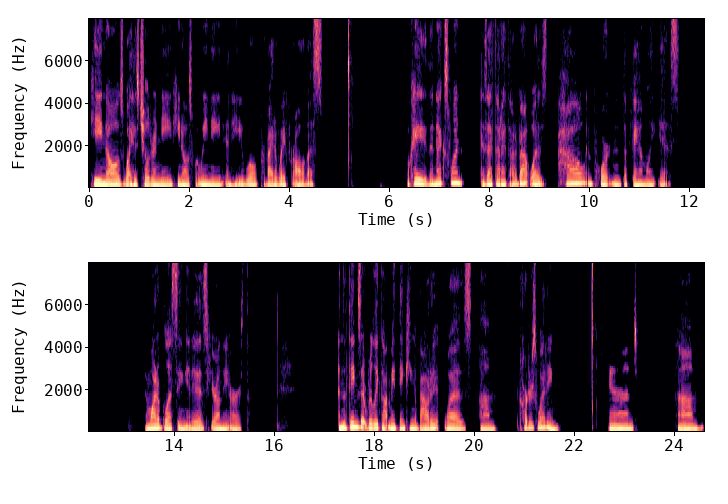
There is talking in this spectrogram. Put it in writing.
He knows what his children need, he knows what we need, and he will provide a way for all of us. Okay, the next one, as I thought I thought about, was how important the family is and what a blessing it is here on the earth and the things that really got me thinking about it was um, Carter's wedding. And um,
